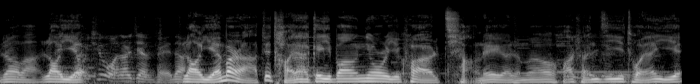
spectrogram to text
你知道吧？老爷有去我那儿减肥的，老爷们儿啊，最讨厌跟一帮妞儿一块儿抢这个什么划船机、椭圆仪。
